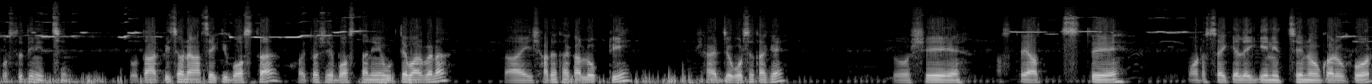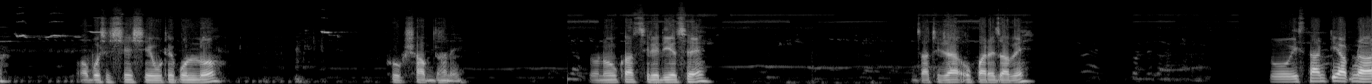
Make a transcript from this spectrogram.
প্রস্তুতি নিচ্ছেন। তো তার পিছনে আছে একটি বস্তা। হয়তো সে বস্তা নিয়ে উঠতে পারবে না। তাই সাথে থাকা লোকটি সাহায্য করছে তাকে। তো সে আস্তে আস্তে মোটরসাইকেল এগিয়ে নিচ্ছে নৌকার উপর। অবশেষে সে উঠে পড়ল খুব সাবধানে। তো নৌকা ছেড়ে দিয়েছে। যাত্রীরা ওপারে যাবে। তো এই স্থানটি আপনার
